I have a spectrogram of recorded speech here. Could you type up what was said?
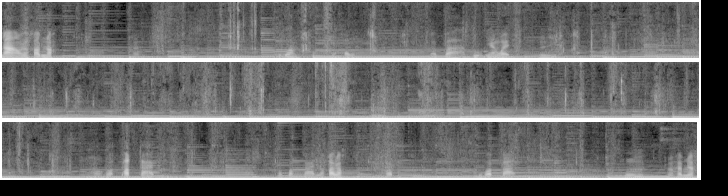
หนาวนะครับเนาะระวังนะครับว่าป่าปลูกหยังไว้นี่อืมแล้วก็พักกาดพักกาดนะครับเนาะครับพักกาด คุมนะครับเนาะ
